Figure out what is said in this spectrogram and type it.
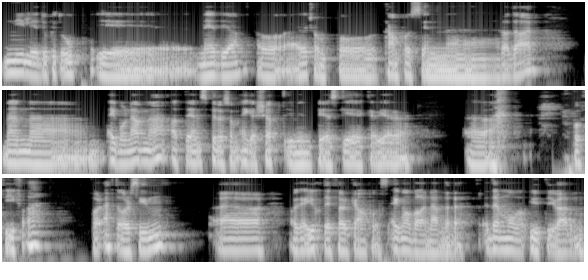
nylig dukket opp i media, og jeg vet ikke om på Campos sin eh, radar. Men eh, jeg må nevne at det er en spiller som jeg har kjøpt i min PSG-karriere uh, på Fifa for ett år siden. Uh, og jeg har gjort det før Campos. Jeg må bare nevne det. Det må ut i verden.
